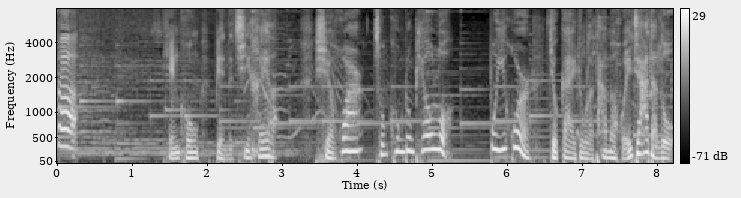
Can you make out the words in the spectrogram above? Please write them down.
怕。天空变得漆黑了，雪花从空中飘落，不一会儿就盖住了他们回家的路。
